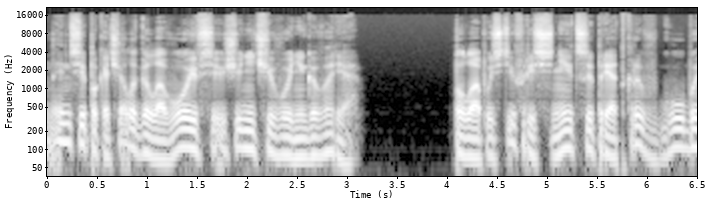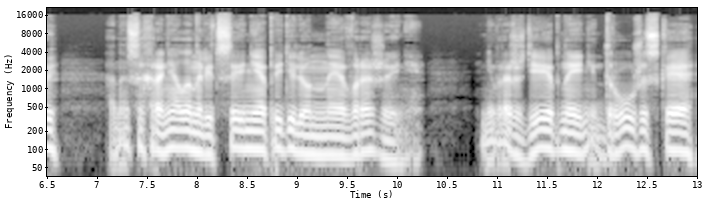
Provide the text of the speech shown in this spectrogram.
Нэнси покачала головой, все еще ничего не говоря. Полуопустив ресницы, приоткрыв губы, она сохраняла на лице неопределенное выражение. Не враждебное, не дружеское,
